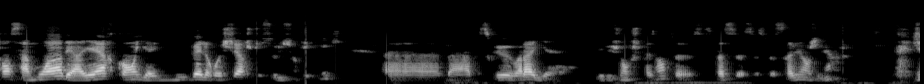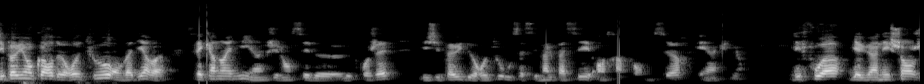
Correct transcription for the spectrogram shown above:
pense à moi derrière quand il y a une nouvelle recherche de solutions techniques, bah, parce que voilà, il y a, des gens que je présente, ça se passe ça se passe très bien en général. J'ai pas eu encore de retour, on va dire, ça fait qu'un an et demi hein, que j'ai lancé le, le, projet, et j'ai pas eu de retour où ça s'est mal passé entre un fournisseur et un client. Des fois, il y a eu un échange,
